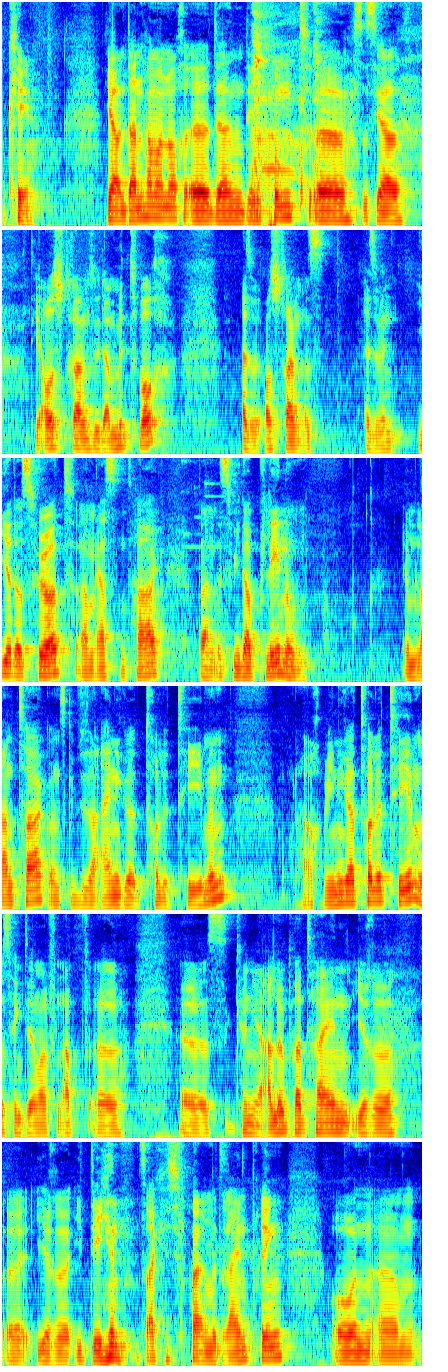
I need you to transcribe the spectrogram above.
Okay. Ja, und dann haben wir noch äh, den, den Punkt, äh, es ist ja die Ausstrahlung ist wieder Mittwoch. Also Ausstrahlung ist also wenn ihr das hört am ersten Tag, dann ist wieder Plenum im Landtag und es gibt wieder einige tolle Themen oder auch weniger tolle Themen. Das hängt ja mal von ab. Äh, äh, es können ja alle Parteien ihre, äh, ihre Ideen, sag ich mal, mit reinbringen. Und ähm,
